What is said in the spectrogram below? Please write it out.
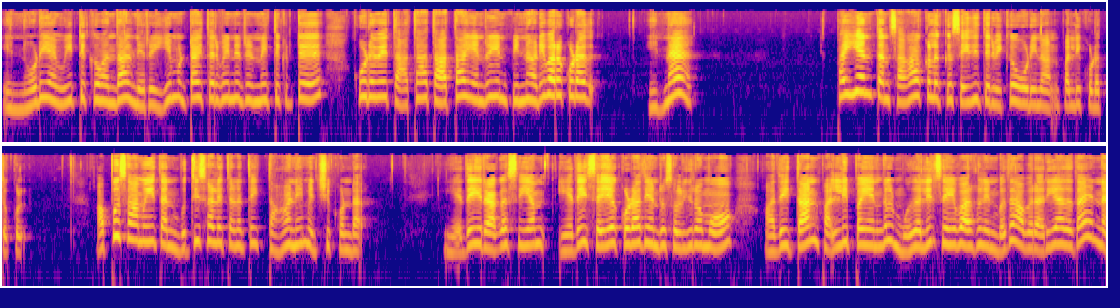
என்னோடு என் வீட்டுக்கு வந்தால் நிறைய மிட்டாய் தருவேன் என்று நினைத்துக்கிட்டு கூடவே தாத்தா தாத்தா என்று என் பின்னாடி வரக்கூடாது. என்ன? பையன் தன் சகாக்களுக்கு செய்தி தெரிவிக்க ஓடினான் பள்ளிக்கூடத்துக்குள். அப்புசாமி தன் புத்திசாலித்தனத்தை தானே மெச்சிக்கொண்டார் எதை ரகசியம் எதை செய்யக்கூடாது என்று சொல்கிறோமோ அதைத்தான் பள்ளி பையன்கள் முதலில் செய்வார்கள் என்பது அவர் அறியாததா என்ன?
